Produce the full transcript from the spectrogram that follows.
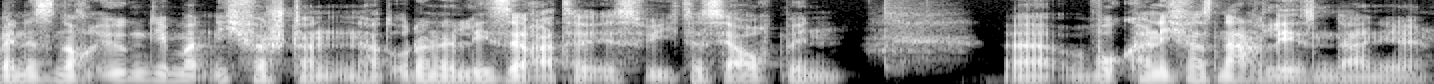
wenn es noch irgendjemand nicht verstanden hat oder eine Leseratte ist, wie ich das ja auch bin, äh, wo kann ich was nachlesen, Daniel?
